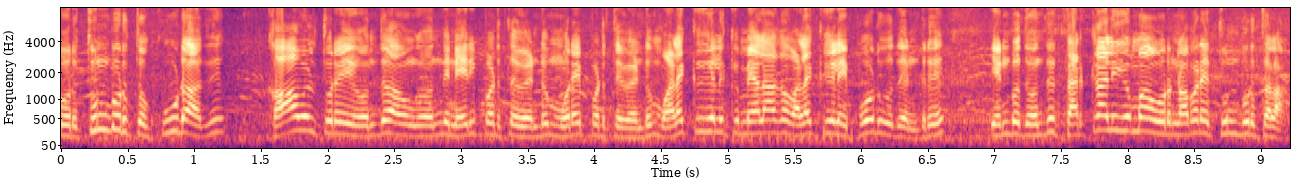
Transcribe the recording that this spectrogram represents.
ஒரு துன்புறுத்தக்கூடாது. காவல்துறையை வந்து அவங்க வந்து நெறிப்படுத்த வேண்டும் முறைப்படுத்த வேண்டும். வழக்குகளுக்கு மேலாக வழக்குகளை போடுவதென்று என்பது வந்து தற்காலிகமாக ஒரு நபரை துன்புறுத்தலாம்.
